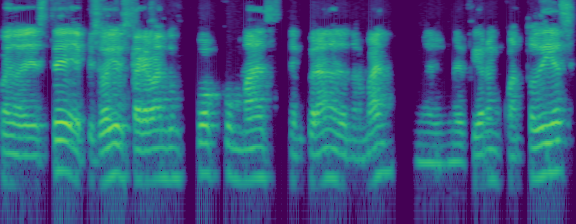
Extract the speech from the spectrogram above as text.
Bueno, este episodio está grabando un poco más temprano de lo normal, me, me refiero en cuántos días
